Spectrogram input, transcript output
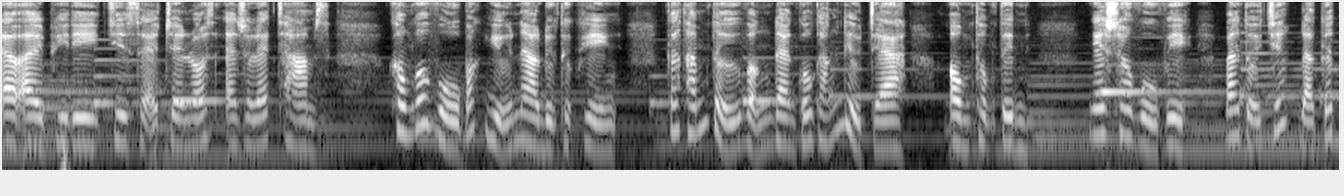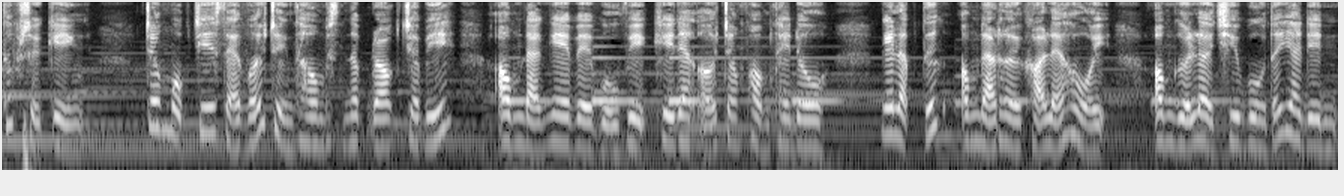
LAPD chia sẻ trên Los Angeles Times, không có vụ bắt giữ nào được thực hiện. Các thám tử vẫn đang cố gắng điều tra. Ông thông tin, ngay sau vụ việc, ban tổ chức đã kết thúc sự kiện. Trong một chia sẻ với truyền thông, Snoop Dogg cho biết ông đã nghe về vụ việc khi đang ở trong phòng thay đồ. Ngay lập tức, ông đã rời khỏi lễ hội. Ông gửi lời chia buồn tới gia đình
